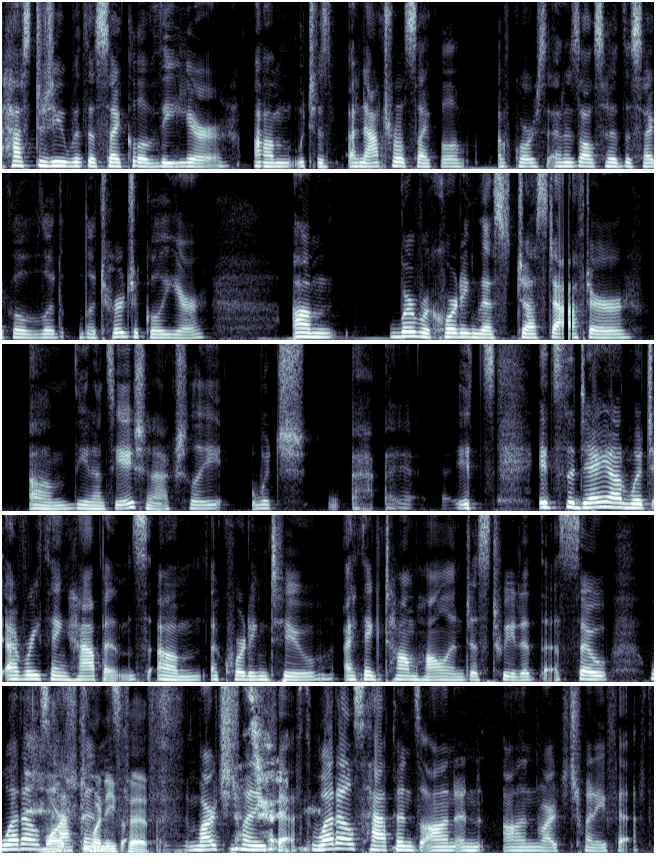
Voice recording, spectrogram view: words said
has to do with the cycle of the year, um, which is a natural cycle, of course, and is also the cycle of lit- liturgical year. Um, we're recording this just after um, the Annunciation, actually, which it's it's the day on which everything happens, um, according to I think Tom Holland just tweeted this. So what else March happens? March twenty fifth. March twenty fifth. Right. What else happens on an, on March twenty fifth?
